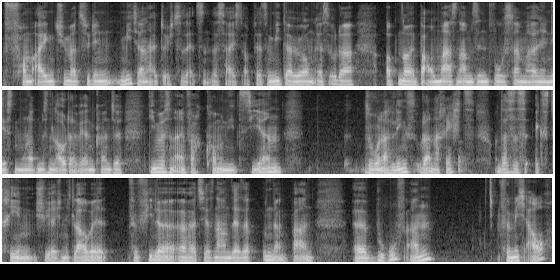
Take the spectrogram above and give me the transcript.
vom Eigentümer zu den Mietern halt durchzusetzen. Das heißt, ob das eine Mieterhöhung ist oder ob neue Baumaßnahmen sind, wo es dann mal in den nächsten Monaten ein bisschen lauter werden könnte, die müssen einfach kommunizieren, sowohl nach links oder nach rechts. Und das ist extrem schwierig. Und ich glaube, für viele äh, hört sich das nach einem sehr, sehr undankbaren äh, Beruf an. Für mich auch.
